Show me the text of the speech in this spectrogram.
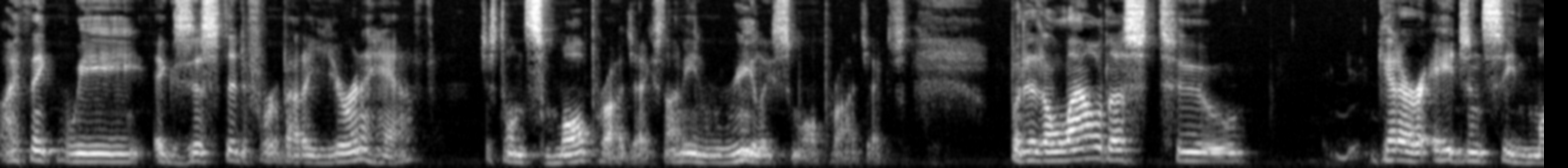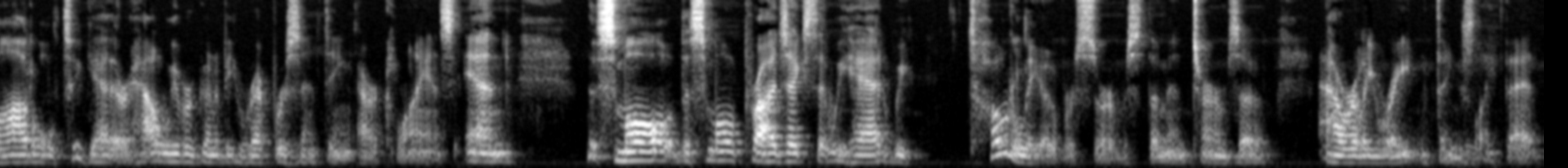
I think we existed for about a year and a half, just on small projects. I mean, really small projects. But it allowed us to get our agency model together, how we were going to be representing our clients. And the small, the small projects that we had, we totally overserviced them in terms of hourly rate and things like that.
